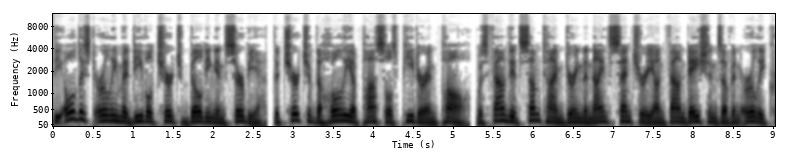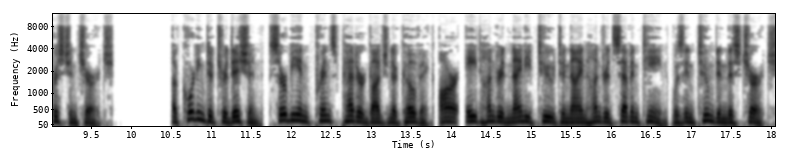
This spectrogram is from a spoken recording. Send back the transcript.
The oldest early medieval church building in Serbia, the Church of the Holy Apostles Peter and Paul, was founded sometime during the 9th century on foundations of an early Christian church. According to tradition, Serbian Prince Petar Gojnikovic R. 892 was entombed in this church.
